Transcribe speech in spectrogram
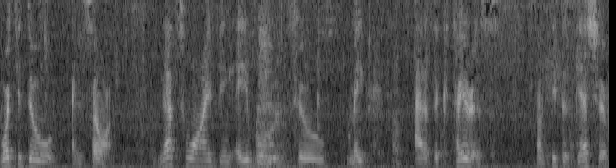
what you do and so on. And that's why being able to make out of the Ketairis some tipas geshem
